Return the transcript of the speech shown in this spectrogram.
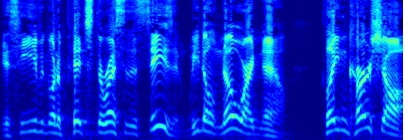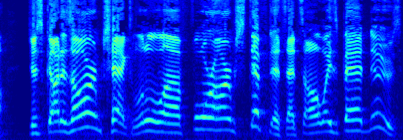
is he even going to pitch the rest of the season? We don't know right now. Clayton Kershaw just got his arm checked, little uh, forearm stiffness. That's always bad news.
